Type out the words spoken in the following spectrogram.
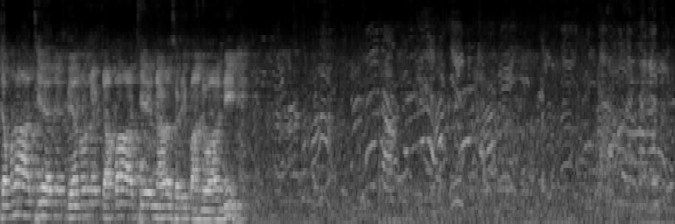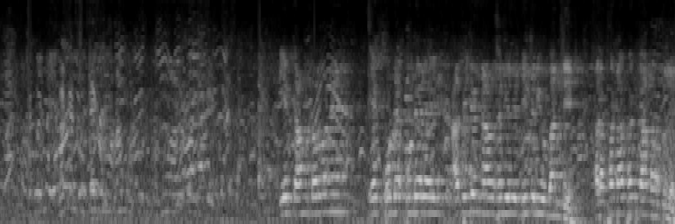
જમણા હાથે અને બહેનોને ડાબા હાથે નાળસળી બાંધવાની. એક કામ કરો ને એક કુંડે કુંડે રહી આપી જો નાળસળી એટલે દીકરીઓ બાંધી અને ફટાફટ કામ મોકલે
